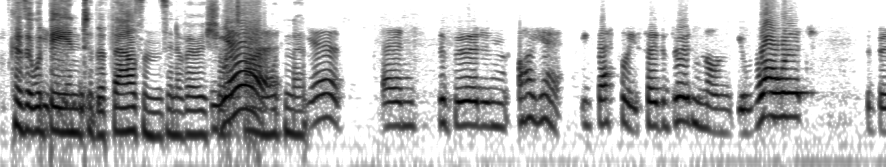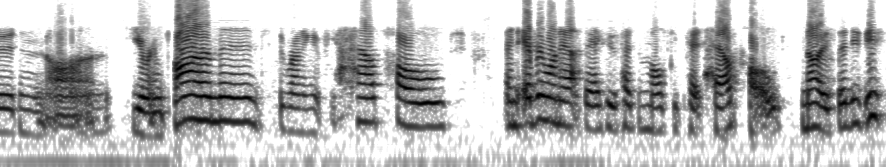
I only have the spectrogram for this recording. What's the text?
because it would be into the thousands in a very short yeah, time, wouldn't it? Yeah, and the burden, oh yeah, exactly. So the burden on your wallet, the burden on your environment, the running of your household, and everyone out there who has a multi-pet household knows that it is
